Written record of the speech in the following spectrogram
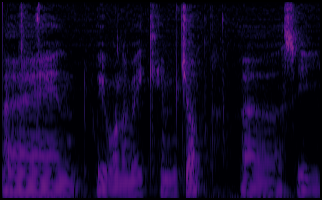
and we want to make him jump uh, as he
